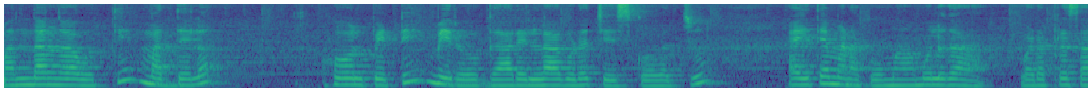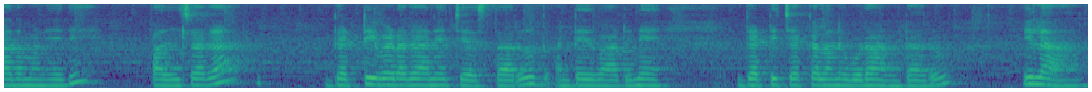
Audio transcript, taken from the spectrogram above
మందంగా ఒత్తి మధ్యలో హోల్ పెట్టి మీరు గారెల్లా కూడా చేసుకోవచ్చు. అయితే మనకు మామూలుగా వడప్రసాదం అనేది పల్చగా గట్టి వడగానే చేస్తారు. అంటే వాటినే గట్టి చెక్కలని కూడా అంటారు. ఇలా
